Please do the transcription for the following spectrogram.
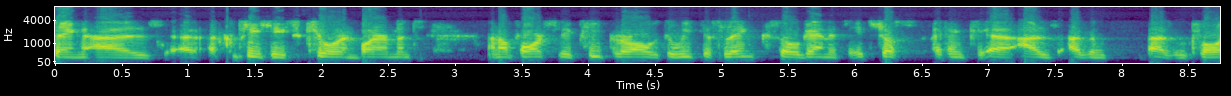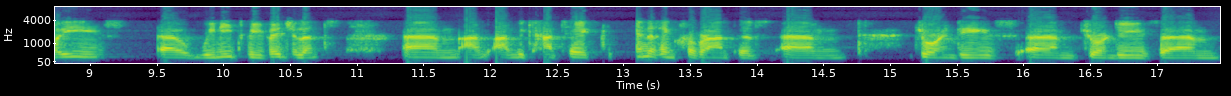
thing as a, a, completely secure environment, and unfortunately people are always the weakest link. So again, it's it's just I think uh, as as as employees uh, we need to be vigilant, um, and, and we can't take anything for granted um, during these um, during these um,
